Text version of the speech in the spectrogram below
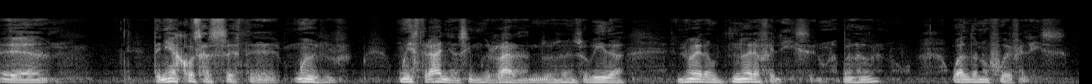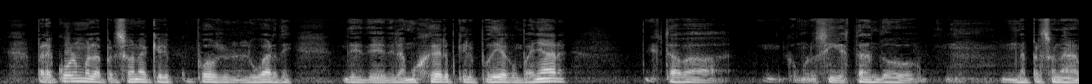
Eh, tenía cosas este, muy, muy extrañas y muy raras en en su vida. No era, no era feliz, en una palabra. No. Waldo no fue feliz. Para colmo, la persona que ocupó el lugar de, de- de- de la mujer que lo podía acompañar estaba, como lo sigue estando, una persona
